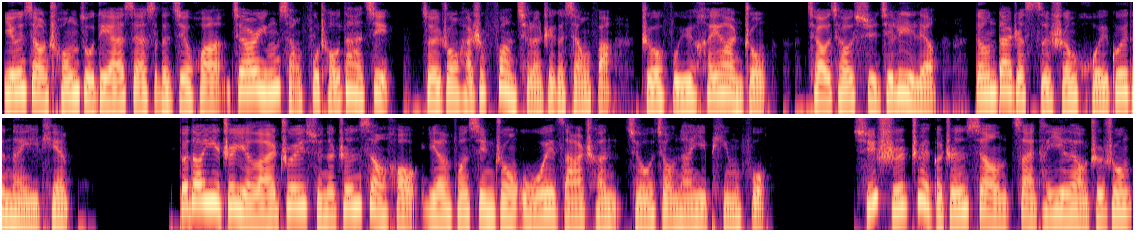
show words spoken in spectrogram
影响重组 DSS 的计划，进而影响复仇大计，最终还是放弃了这个想法，蛰伏于黑暗中，悄悄蓄积力量，等待着死神回归的那一天。得到一直以来追寻的真相后，严峰心中五味杂陈，久久难以平复。其实这个真相在他意料之中，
